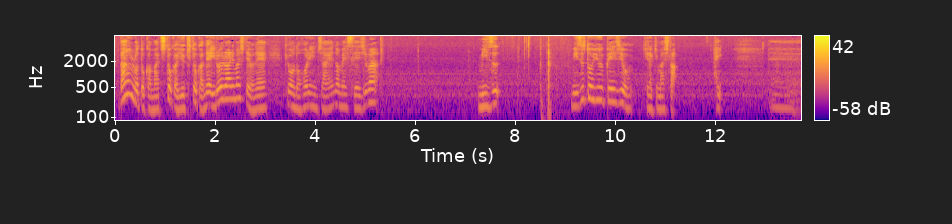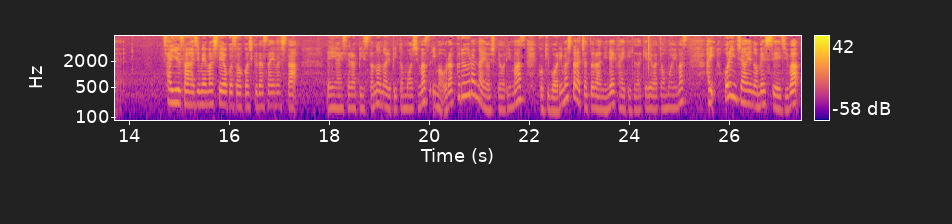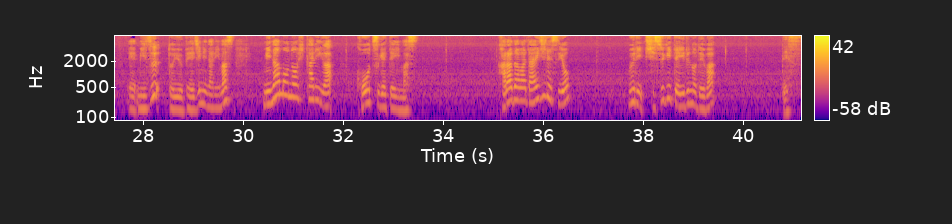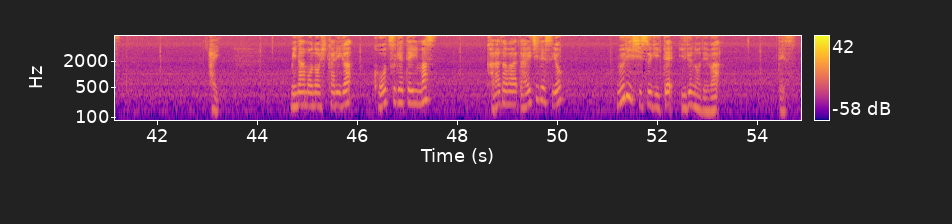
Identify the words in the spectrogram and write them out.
暖炉とか街とか雪とかねいろいろありましたよね。今日のホリンちゃんへのメッセージは水。水というページを開きました。はい、えー、左右さんはじめましてようこそお越しくださいました。恋愛セラピストののりぴと申します。今オラクル占いをしております。ご希望ありましたらチャット欄にね書いていただければと思います。はい。ホリンちゃんへのメッセージは、え水というページになります。水面の光がこう告げています。体は大事ですよ。無理しすぎているのでは？です。はい。水面の光がこう告げています。体は大事ですよ。無理しすぎているのではです。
